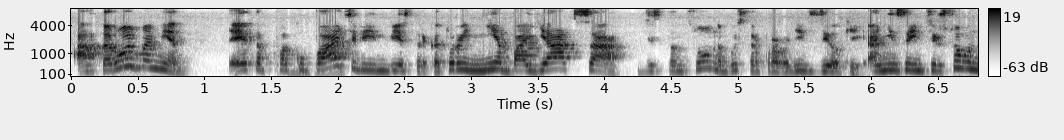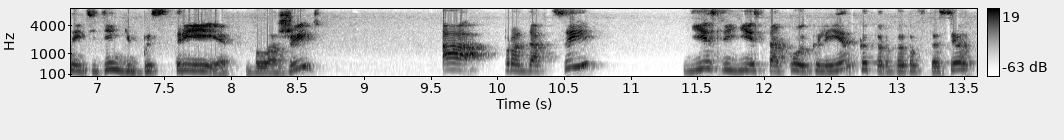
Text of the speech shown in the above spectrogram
А второй момент – это покупатели, инвесторы, которые не боятся дистанционно быстро проводить сделки. Они заинтересованы эти деньги быстрее вложить, а продавцы если есть такой клиент, который готов это сделать,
